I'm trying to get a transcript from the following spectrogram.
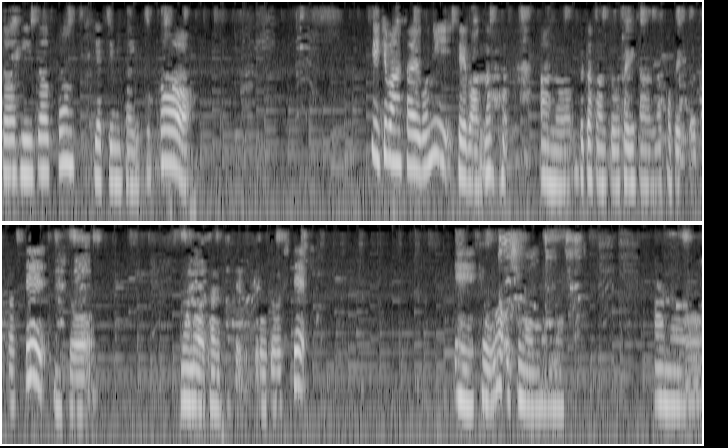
た膝ポンってやってみたりとか、で、一番最後に定番の あの、豚さんとうさぎさんのパペットを使って、えっと、物を食べさせる仕事をして、えー、今日はおしまいになりました。あの、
